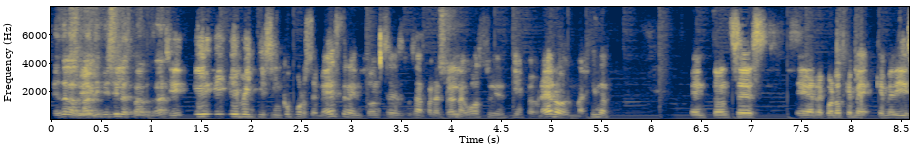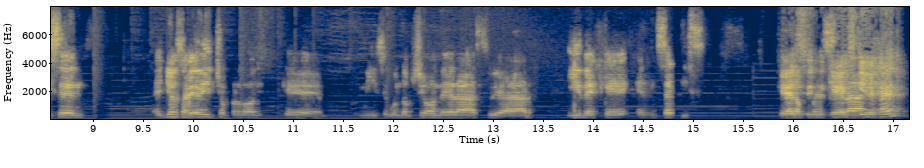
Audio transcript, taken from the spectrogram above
Es de las Sí. más difíciles para entrar. Sí, y, y- y 25 por semestre, entonces, o sea, para entrar en agosto y en, y en febrero, imagínate. Entonces, eh, recuerdo que me, que me dicen, eh, yo les había dicho, perdón, que mi segunda opción era estudiar IDG en CETIS, ¿Qué, pero es, pues ¿qué era- es IDG?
